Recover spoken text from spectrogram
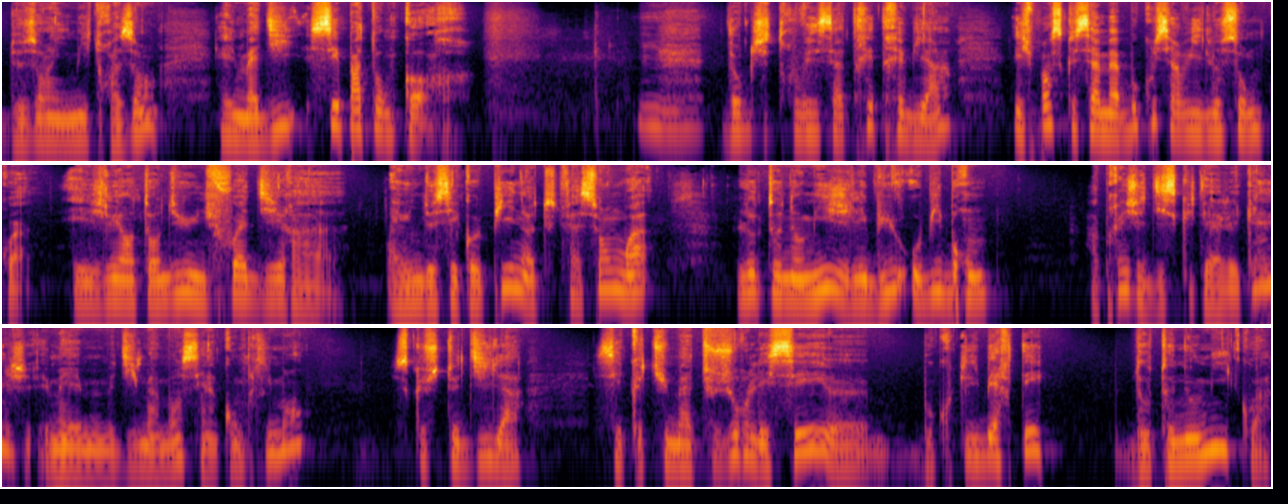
deux ans et demi, trois ans, elle m'a dit, c'est pas ton corps. Donc j'ai trouvé ça très très bien. Et je pense que ça m'a beaucoup servi de leçon, quoi. Et je l'ai entendu une fois dire à, à une de ses copines, de toute façon, moi, l'autonomie, je l'ai bu au biberon. Après, j'ai discuté avec elle, mais elle me dit, maman, c'est un compliment. Ce que je te dis là, c'est que tu m'as toujours laissé euh, beaucoup de liberté, d'autonomie, quoi.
